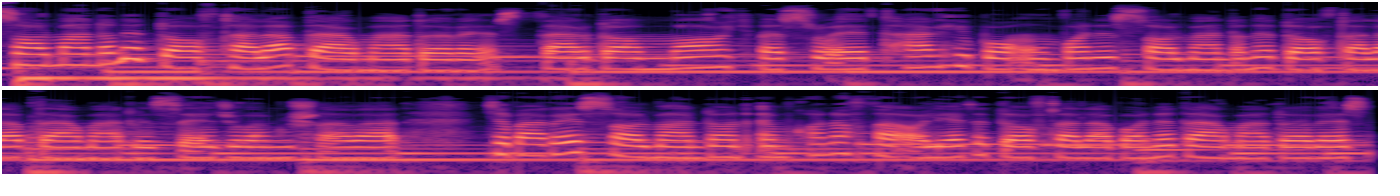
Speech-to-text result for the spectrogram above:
سالمندان داوطلب در مدارس در دانمارک و سوئد طرحی با عنوان سالمندان داوطلب در مدرسه اجرا می شود که برای سالمندان امکان فعالیت داوطلبانه در مدارس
